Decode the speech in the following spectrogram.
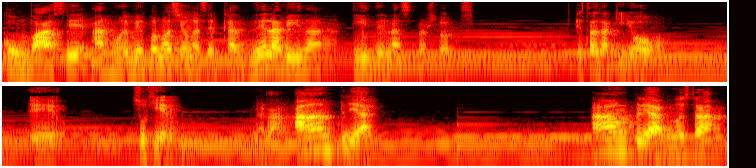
con base a nueva información acerca de la vida y de las personas estas de aquí yo eh, sugiero, ¿verdad? Ampliar, ampliar nuestra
